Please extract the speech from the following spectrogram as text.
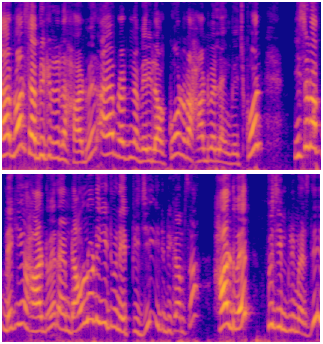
I have not fabricated a hardware, I have written a Verilog code or a hardware language code. Instead of making a hardware, I am downloading it to an FPG, it becomes a hardware which implements the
